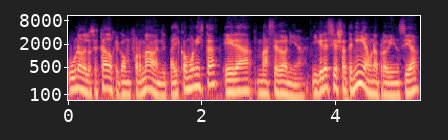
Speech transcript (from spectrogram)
uno de los estados que conformaban el país comunista era Macedonia. Y Grecia ya tenía una provincia,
